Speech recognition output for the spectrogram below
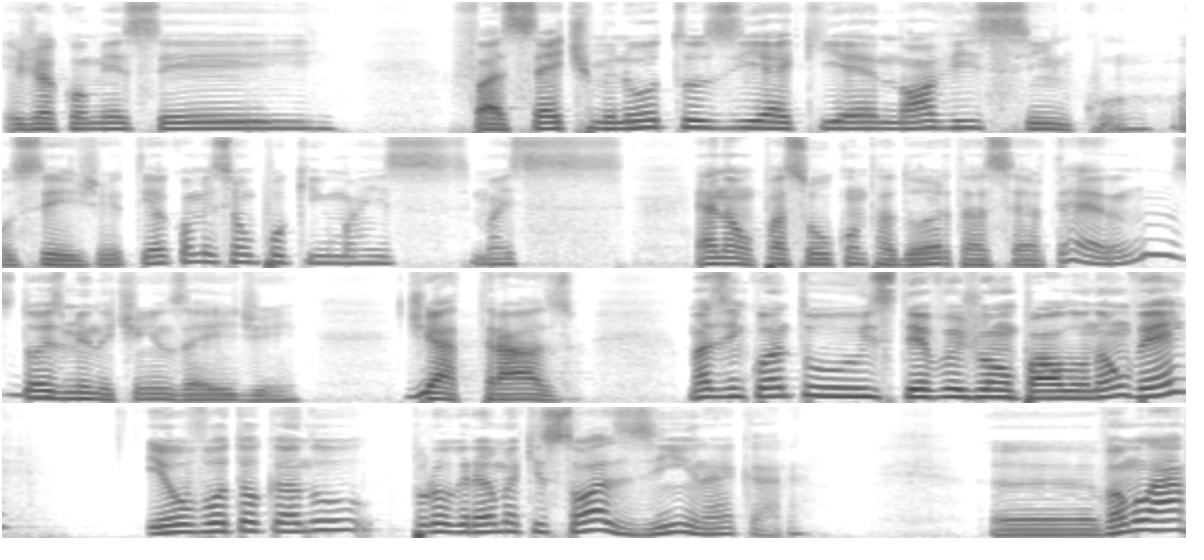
eu já comecei faz 7 minutos e aqui é 9 e 5. Ou seja, eu comecei um pouquinho mais, mais. É, não, passou o contador, tá certo. É, uns dois minutinhos aí de, de atraso. Mas enquanto o Estevão e o João Paulo não vêm, eu vou tocando programa aqui sozinho, né, cara? Uh, vamos lá,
